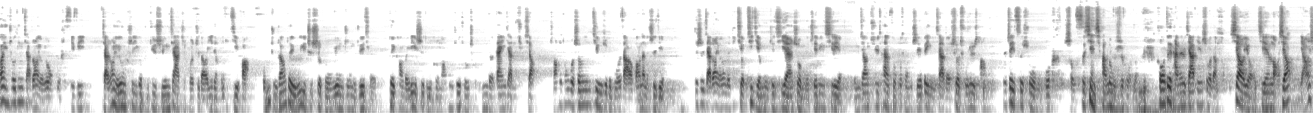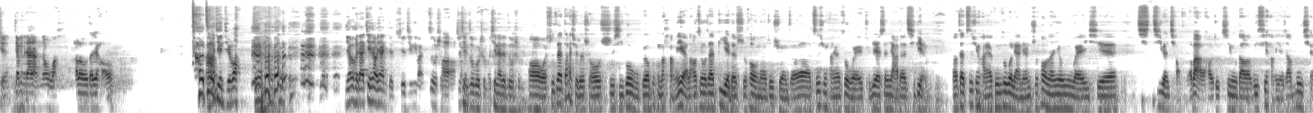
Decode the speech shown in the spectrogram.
欢迎收听《假装有用》，我是 CC。假装有用是一个不具实用价值和指导意义的媒体计划。我们主张对无益之事和无用之物的追求，对抗唯利是图和盲目追求成功的单一价值取向，尝试通过声音记录这个驳杂而荒诞的世界。这是假装有用的第九期节目，这期依然是我们的职业病系列。我们将继续探索不同职业背景下的社畜日常。那这次是我们播客首次线下录制活动，和我对谈的是嘉宾是我的校友兼老乡杨璇。嘉宾和大家打声招呼吧。Hello，大家好。这么简洁吗？你要和大家介绍一下你的职业经历吧？你做什么？啊之前做过什么？现在在做什么？哦，我是在大学的时候实习过五个不同的行业，然后最后在毕业的时候呢，就选择了咨询行业作为职业生涯的起点。然后在咨询行业工作过两年之后呢，又因为一些机机缘巧合吧，然后就进入到了 VC 行业。在目前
